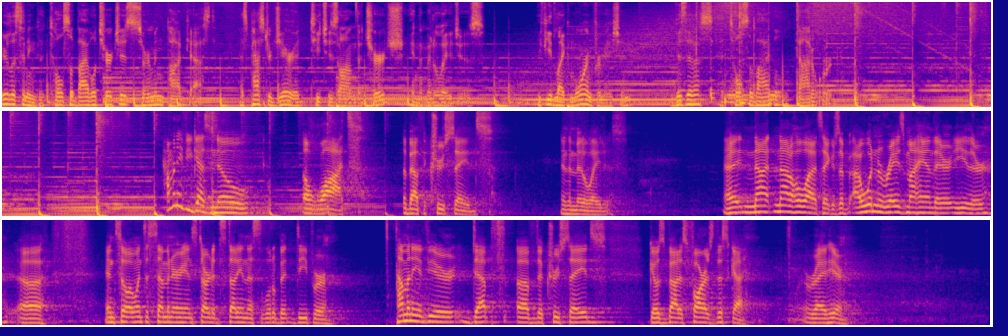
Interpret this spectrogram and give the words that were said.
You're listening to Tulsa Bible Church's Sermon Podcast as Pastor Jared teaches on the church in the Middle Ages. If you'd like more information, visit us at tulsabible.org. How many of you guys know a lot about the Crusades in the Middle Ages? Uh, not, not a whole lot of takers. I, wouldn't have raised my hand there either. Uh, until I went to seminary and started studying this a little bit deeper. How many of your depth of the Crusades goes about as far as this guy right here?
